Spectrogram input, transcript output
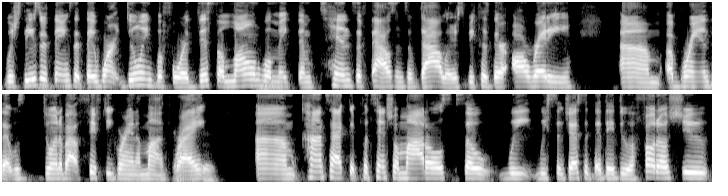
which these are things that they weren't doing before. This alone will make them tens of thousands of dollars because they're already um, a brand that was doing about 50 grand a month, right? Um, contacted potential models. So we we suggested that they do a photo shoot.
